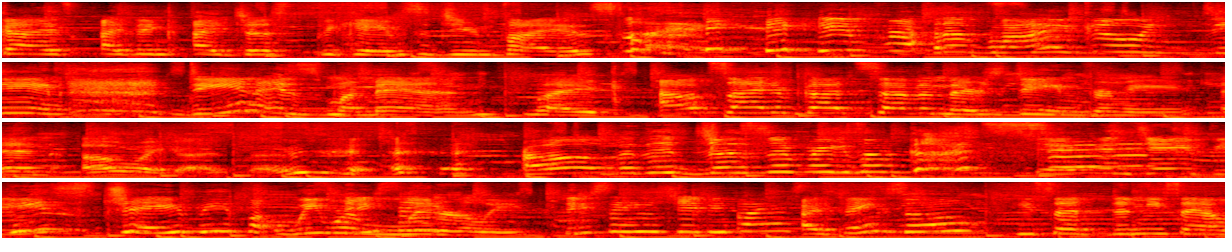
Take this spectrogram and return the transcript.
Guys, I think I just became Sejun biased. he brought up Michael and Dean. Dean is my man. Like, outside of GOT7, there's Dean for me. And oh my god. oh, but then Justin brings up GOT7. And JB. He's JB, but we were Did he say- literally. Did he say he was JB biased? I think so. He said, didn't he say? I,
